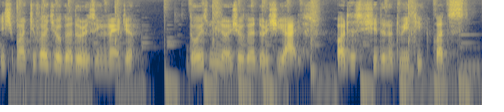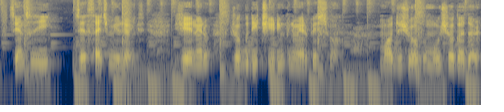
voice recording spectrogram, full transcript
Estimativa de jogadores em média: 2 milhões de jogadores diários. Horas assistidas no Twitch: 417 milhões. Gênero: jogo de tiro em primeira pessoa. Modo jogo multijogador.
